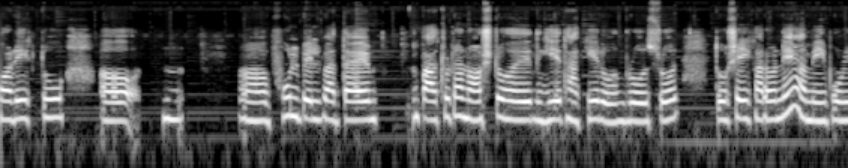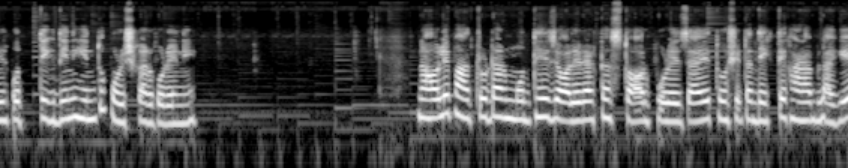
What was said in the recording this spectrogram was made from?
পরে একটু ফুল বেলপাতায় পাত্রটা নষ্ট হয়ে গিয়ে থাকে রোজ রোজ। তো সেই কারণে আমি প্রত্যেক দিন কিন্তু পরিষ্কার করে নিই। না হলে পাত্রটার মধ্যে জলের একটা স্তর পড়ে যায়, তো সেটা দেখতে খারাপ লাগে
